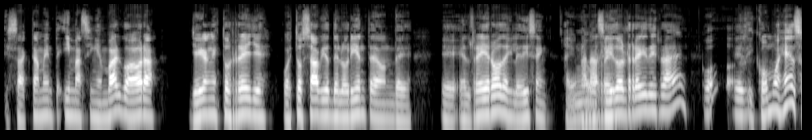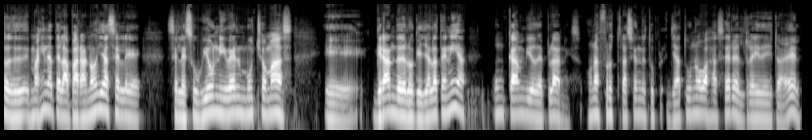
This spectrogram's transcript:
Exactamente. Y más sin embargo, ahora llegan estos reyes o estos sabios del oriente donde eh, el rey Herodes y le dicen, Hay un ha nacido rey. el rey de Israel. Oh, Eh, ¿Y cómo es eso? Imagínate, la paranoia se le, se le subió a un nivel mucho más eh, grande de lo que ya la tenía. Un cambio de planes, una frustración de tu Ya tú no vas a ser el rey de Israel,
